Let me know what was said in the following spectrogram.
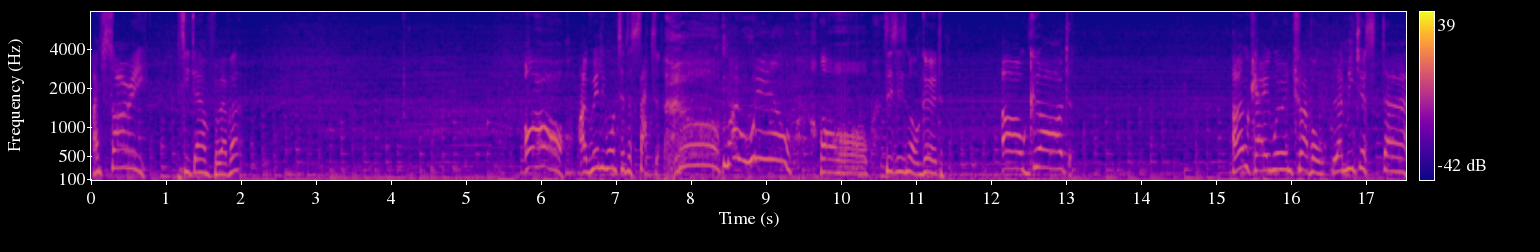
I'm sorry! Is he down forever? Oh! I really wanted a Saturn. Oh, my wheel! Oh, this is not good. Oh, God. Okay, we're in trouble. Let me just, uh,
